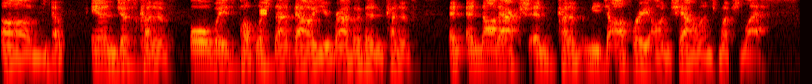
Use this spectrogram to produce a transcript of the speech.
um, and just kind of always publish that value rather than kind of and, and not actually and kind of need to operate on challenge much less,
